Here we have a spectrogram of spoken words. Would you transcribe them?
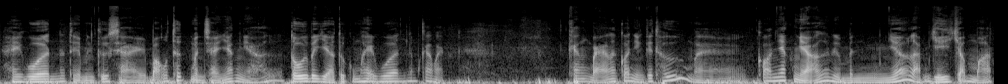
hay quên thì mình cứ xài báo thức mình xài nhắc nhở. Tôi bây giờ tôi cũng hay quên lắm các bạn. Căn bản là có những cái thứ mà có nhắc nhở thì mình nhớ làm gì cho mệt.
